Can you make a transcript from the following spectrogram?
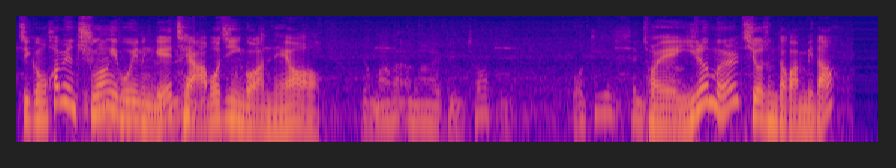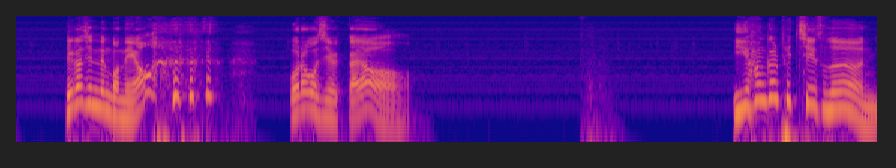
지금 화면 중앙에 보이는 게 제 아버지인 것 같네요 Your mother and I have been talking. What do you think? 저의 이름을 지어준다고 합니다. 제가 짓는 거네요? 뭐라고 지을까요? 이 한글 패치에서는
